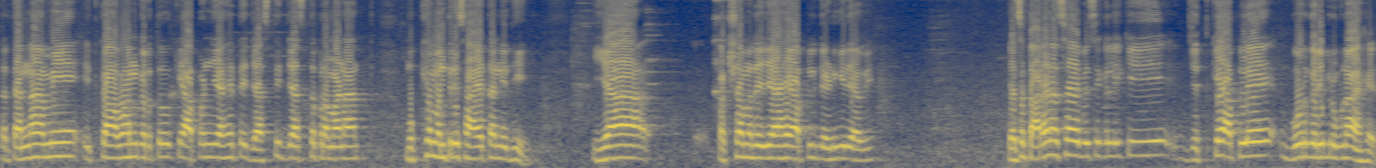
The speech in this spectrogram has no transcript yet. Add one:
तर त्यांना आम्ही इतकं आवाहन करतो की आपण जे आहे ते जास्तीत जास्त प्रमाणात मुख्यमंत्री सहायता निधी या कक्षामध्ये जे आहे आपली देणगी द्यावी. याचं कारण असं आहे बेसिकली की जितके आपले गोरगरीब रुग्ण आहेत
